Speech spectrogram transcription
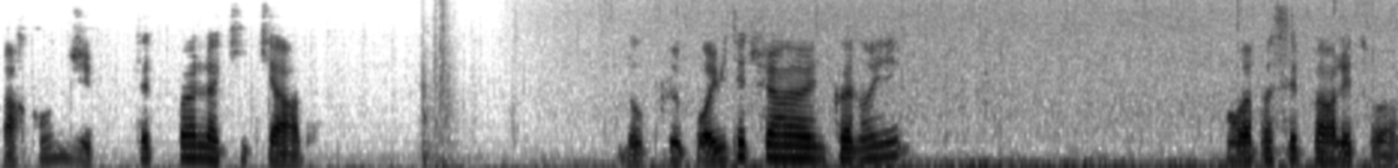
Par contre, j'ai peut-être pas la keycard. Donc euh, pour éviter de faire une connerie, on va passer par les toits.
